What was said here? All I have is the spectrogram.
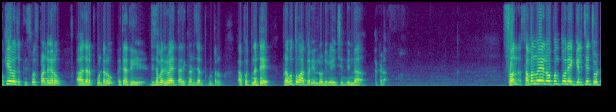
ఒకే రోజు క్రిస్మస్ పండుగను జరుపుకుంటారు. అయితే అది డిసెంబర్ ఇరవై తారీఖు నాడు జరుపుకుంటారు. కాకపోతుందంటే ప్రభుత్వం ఆధ్వర్యంలో నిర్వహించింది నిన్న అక్కడ. సమన్వయ లోపంతోనే గెలిచే చోట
